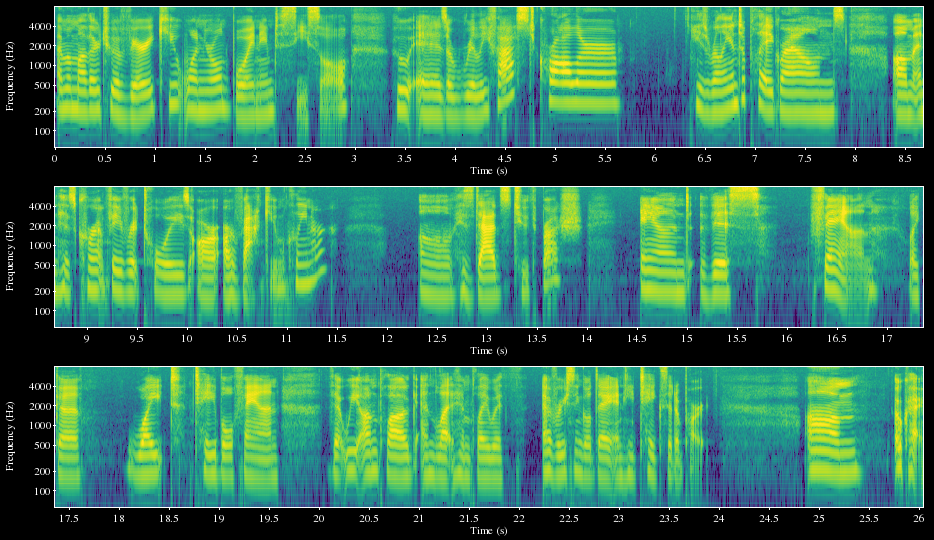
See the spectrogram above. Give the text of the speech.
I'm a mother to a very cute one year old boy named Cecil, who is a really fast crawler. He's really into playgrounds, um, and his current favorite toys are our vacuum cleaner, um, his dad's toothbrush, and this fan, like a white table fan that we unplug and let him play with every single day, and he takes it apart. Um, Okay.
